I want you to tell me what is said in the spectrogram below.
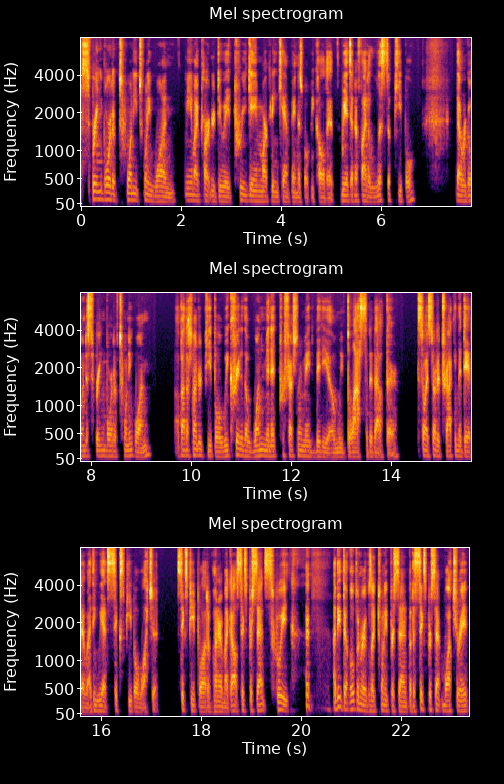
Springboard of 2021, me and my partner do a pre-game marketing campaign, is what we called it. We identified a list of people that were going to Springboard of 21, about 100 people. We created a one minute professionally made video and we blasted it out there. So I started tracking the data. I think we had six people watch it. Six people out of 100. I'm like, oh, 6%? Sweet. I think the open rate was like 20%, but a 6% watch rate.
